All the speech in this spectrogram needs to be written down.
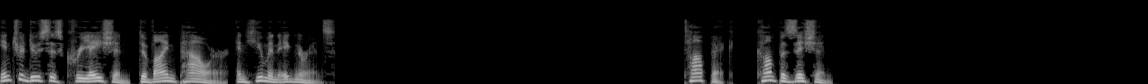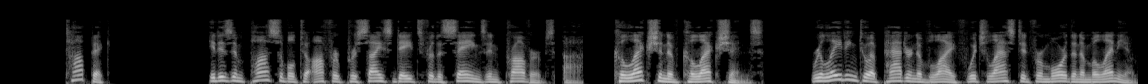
Introduces creation, divine power, and human ignorance. Composition It is impossible to offer precise dates for the sayings in Proverbs, a collection of collections, relating to a pattern of life which lasted for more than a millennium.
